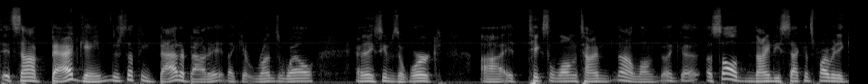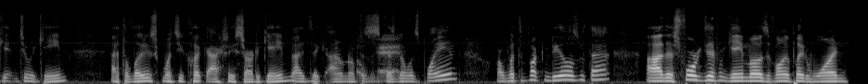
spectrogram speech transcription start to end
It's not a bad game. There's nothing bad about it. Like it runs well. Everything seems to work. Uh, it takes a long time, not a long, like a, a solid 90 seconds probably to get into a game at the loading. Once you click actually start a game, I think I don't know if it's because no one's playing or what the fucking deal is with that. Uh, there's four different game modes. I've only played one,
